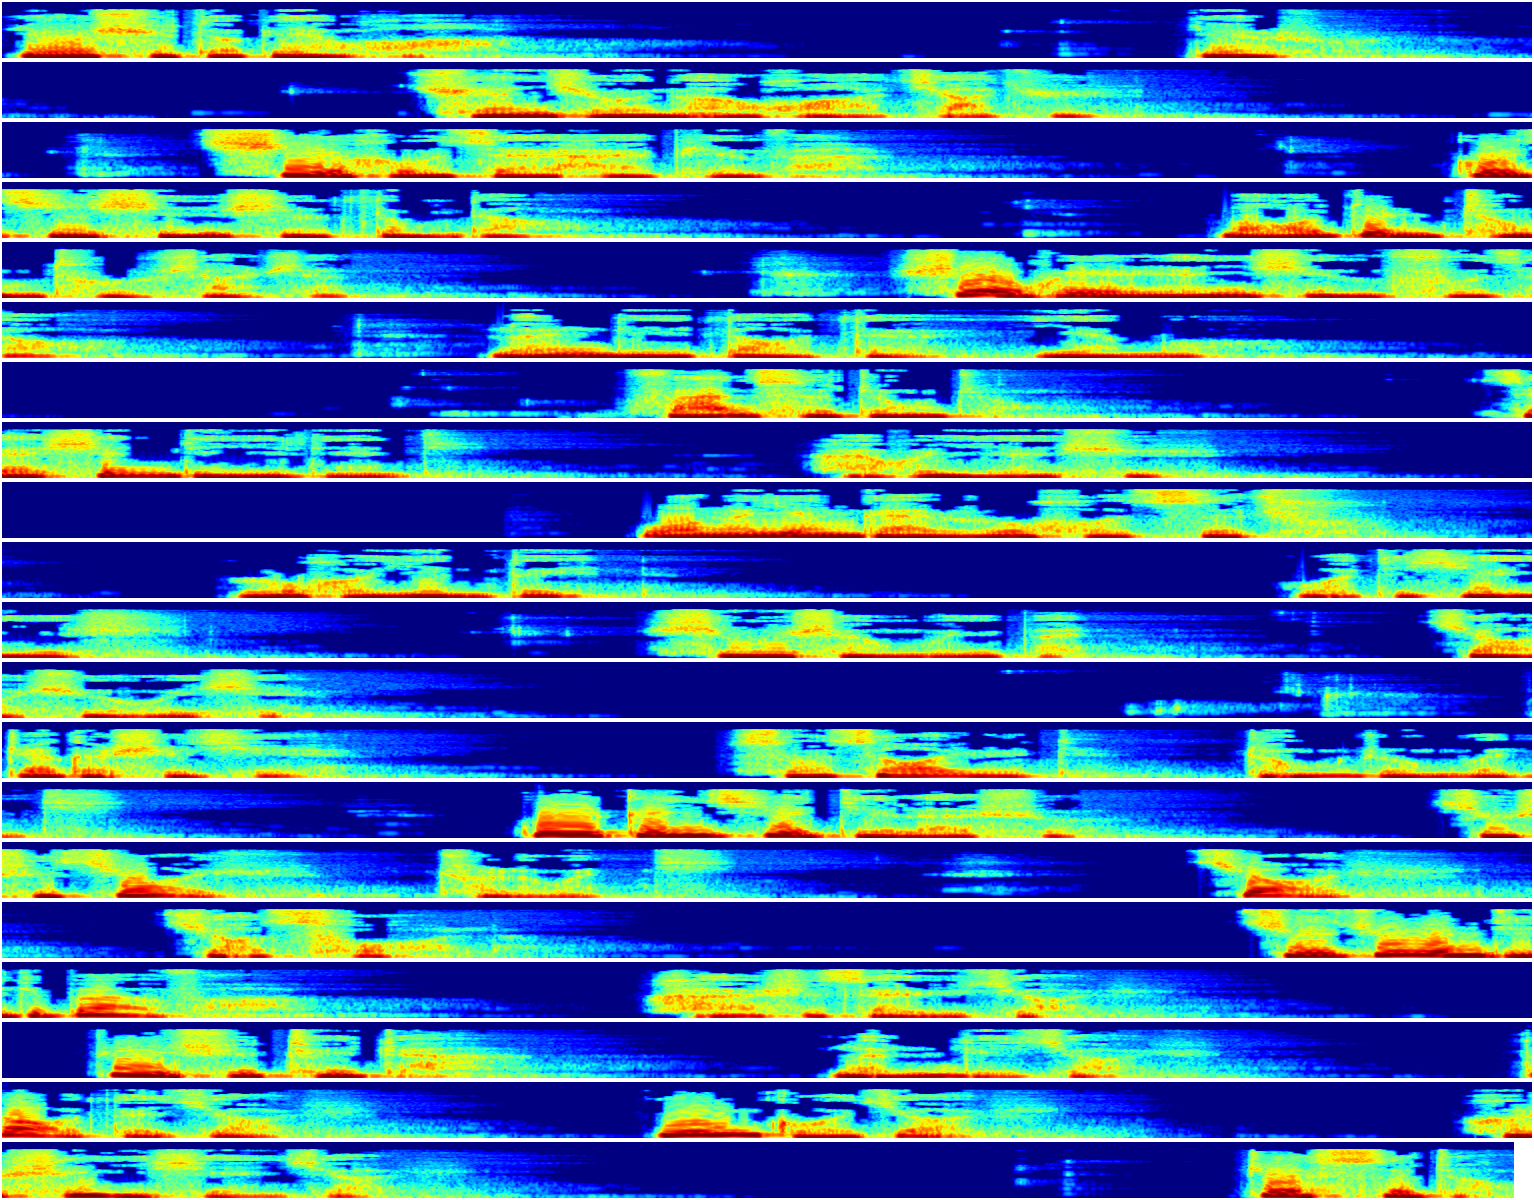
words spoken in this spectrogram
有许多变化，例如。全球暖化加剧，气候灾害频繁，国际形势动荡，矛盾冲突上升，社会人心浮躁，伦理道德淹没。凡此种种，在新的一年里还会延续。我们应该如何自处？如何应对呢？我的建议是：修身为本，教学为先。这个世界所遭遇的种种问题，归根结底来说，就是教育出了问题，教育教错了。解决问题的办法，还是在于教育。必须推展伦理教育、道德教育、因果教育和圣贤教育这四种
